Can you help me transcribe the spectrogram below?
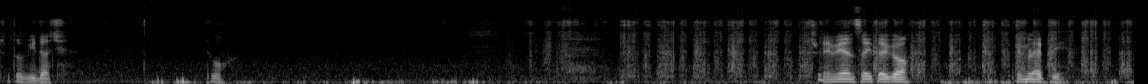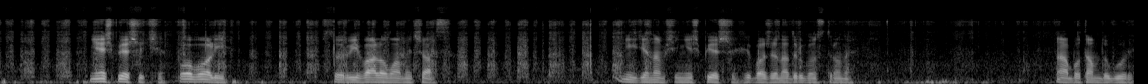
czy to widać. Tu. Czym więcej tego, tym lepiej. Nie śpieszyć się, powoli. W survivalu mamy czas. Nigdzie nam się nie śpieszy, chyba że na drugą stronę. Albo tam do góry.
